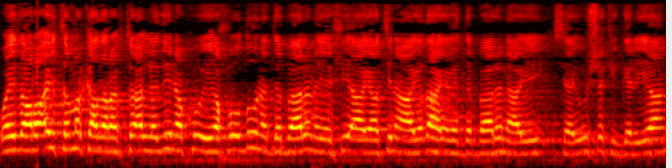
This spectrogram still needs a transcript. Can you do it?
hayrih waidaa ra'ayta markaad aragto aladiina kuwii yakhuuduuna dabaalanayay fii aayaatina aayadaha yaga dabaalanayey si ay u shaki geliyaan.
